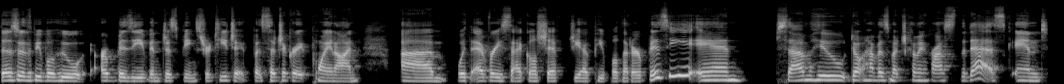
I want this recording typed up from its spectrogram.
those are the people who are busy even just being strategic. But such a great point on um, with every cycle shift, you have people that are busy and some who don't have as much coming across the desk. And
